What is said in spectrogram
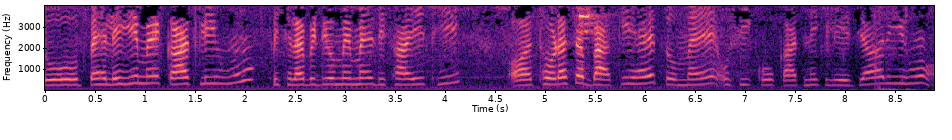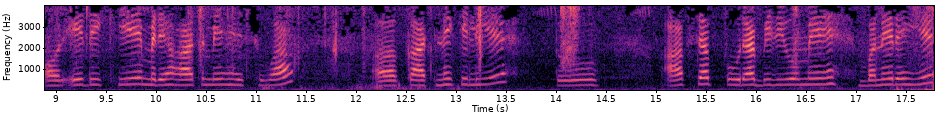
तो पहले ही मैं काट ली हूँ। पिछला वीडियो में मैं दिखाई थी और थोड़ा सा बाकी है तो मैं उसी को काटने के लिए जा रही हूँ। और ये देखिए, मेरे हाथ में है सुहा काटने के लिए। तो आप सब पूरा वीडियो में बने रहिए।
